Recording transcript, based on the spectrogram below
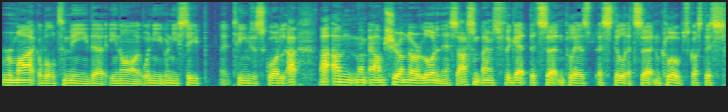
remarkable to me that you know when you when you see teams of squad. I, I, I'm, I'm sure I'm not alone in this. I sometimes forget that certain players are still at certain clubs because this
